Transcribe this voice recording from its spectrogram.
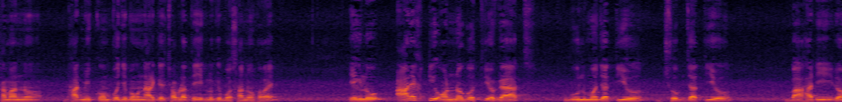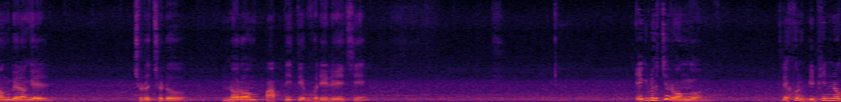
সামান্য ভার্মিক কম্পোজ এবং নারকেল ছবড়াতে এগুলোকে বসানো হয়। এগুলো আর একটি অন্নগোত্রীয় গাছ গুল্ম জাতীয় ঝোপ জাতীয় বাহারি রং বেরঙের ছোট ছোট নরম পাপড়িতে ভরে রয়েছে। এগুলো হচ্ছে রঙ্গন। দেখুন, বিভিন্ন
